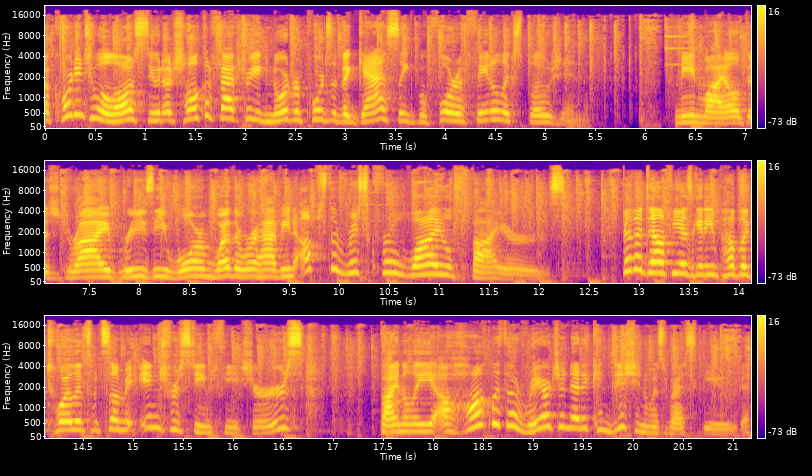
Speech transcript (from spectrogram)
According to a lawsuit, a chocolate factory ignored reports of a gas leak before a fatal explosion. Meanwhile, this dry, breezy, warm weather we're having ups the risk for wildfires. Philadelphia is getting public toilets with some interesting features. Finally, a hawk with a rare genetic condition was rescued.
